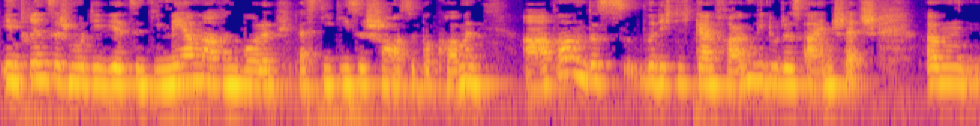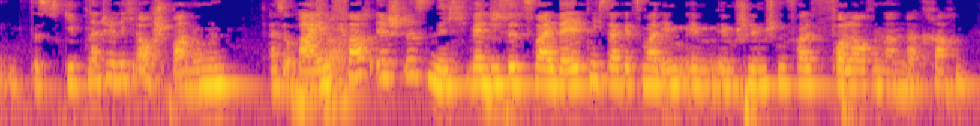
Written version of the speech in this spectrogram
intrinsisch motiviert sind, die mehr machen wollen, dass die diese Chance bekommen. Aber, und das würde ich dich gern fragen, wie du das einschätzt, ähm, das gibt natürlich auch Spannungen. Also ja, einfach ist es nicht, wenn diese zwei Welten, ich sage jetzt mal im, im, im schlimmsten Fall, voll aufeinander krachen.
